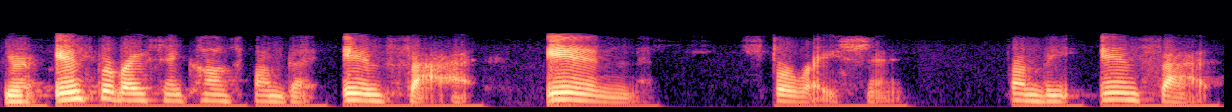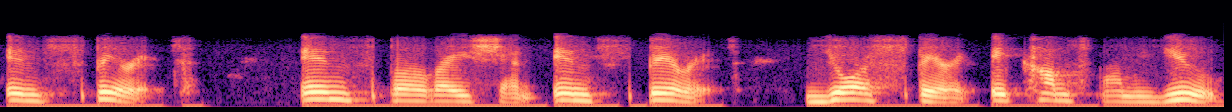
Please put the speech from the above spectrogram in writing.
Your inspiration comes from the inside inspiration from the inside, in spirit. Inspiration, in spirit, your spirit. It comes from you.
